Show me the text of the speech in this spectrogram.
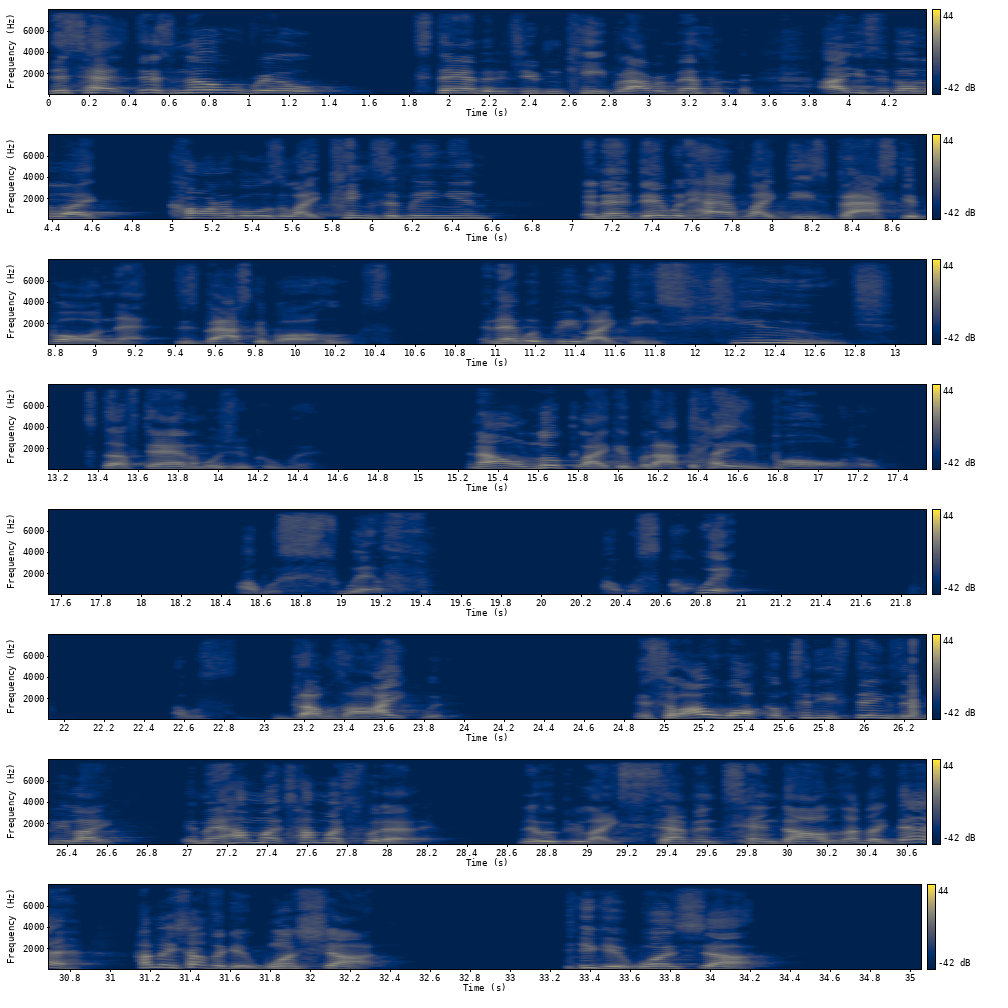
This has, there's no real standard that you can keep. But I remember I used to go to like carnivals or like Kings Dominion, and that they would have like these basketball net, these basketball hoops. And there would be like these huge stuffed animals you could win. And I don't look like it, but I played ball though. I was swift. I was quick. I was, I was all right with it. And so I would walk up to these things and be like, hey man, how much, how much for that? And it would be like seven, ten dollars. I'd be like, Dad, how many shots I get? One shot. You get one shot.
